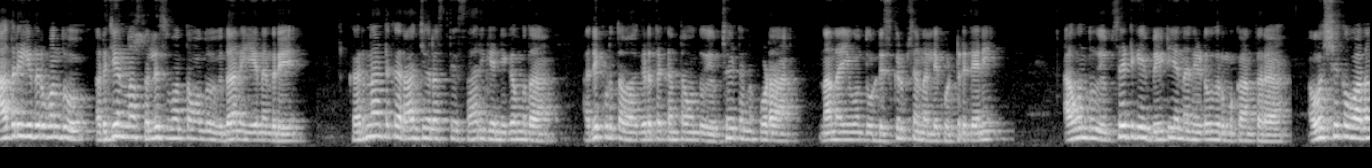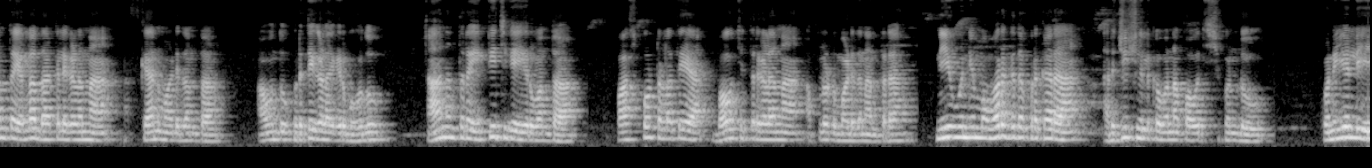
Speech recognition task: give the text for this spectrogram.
ಆದರೆ ಇದರ ಒಂದು ಅರ್ಜಿಯನ್ನು ಸಲ್ಲಿಸುವಂಥ ಒಂದು ವಿಧಾನ ಏನೆಂದರೆ, ಕರ್ನಾಟಕ ರಾಜ್ಯ ರಸ್ತೆ ಸಾರಿಗೆ ನಿಗಮದ ಅಧಿಕೃತವಾಗಿರತಕ್ಕಂಥ ಒಂದು ವೆಬ್ಸೈಟನ್ನು ಕೂಡ ನಾನು ಈ ಒಂದು ಡಿಸ್ಕ್ರಿಪ್ಷನ್ನಲ್ಲಿ ಕೊಟ್ಟಿರ್ತೇನೆ. ಆ ಒಂದು ವೆಬ್ಸೈಟ್ಗೆ ಭೇಟಿಯನ್ನು ನೀಡುವುದರ ಮುಖಾಂತರ ಅವಶ್ಯಕವಾದಂಥ ಎಲ್ಲ ದಾಖಲೆಗಳನ್ನು ಸ್ಕ್ಯಾನ್ ಮಾಡಿದಂಥ ಆ ಒಂದು ಪ್ರತಿಗಳಾಗಿರಬಹುದು. ಆನಂತರ ನಂತರ ಇತ್ತೀಚೆಗೆ ಇರುವಂಥ ಪಾಸ್ಪೋರ್ಟ್ ಅಳತೆಯ ಭಾವಚಿತ್ರಗಳನ್ನು ಅಪ್ಲೋಡ್ ಮಾಡಿದ ನಂತರ ನೀವು ನಿಮ್ಮ ವರ್ಗದ ಪ್ರಕಾರ ಅರ್ಜಿ ಶುಲ್ಕವನ್ನು ಪಾವತಿಸಿಕೊಂಡು ಕೊನೆಯಲ್ಲಿ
